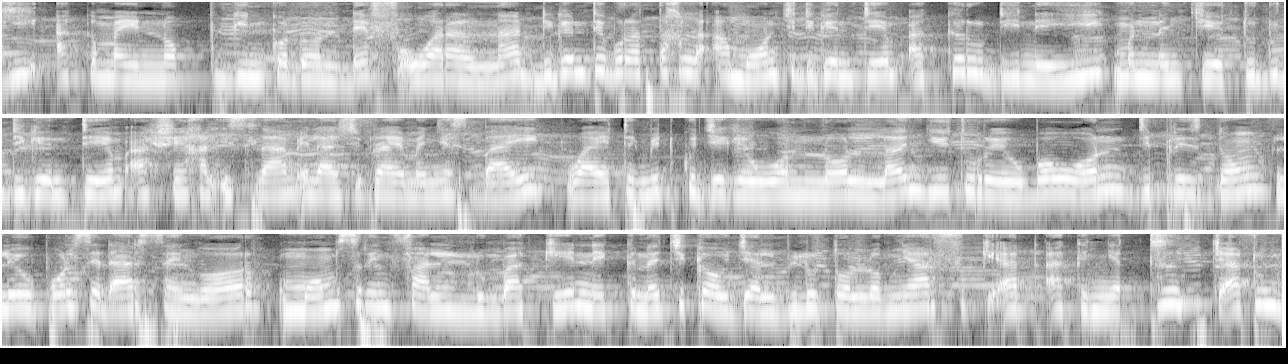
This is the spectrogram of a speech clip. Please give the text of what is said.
gi ak may nopp giñ ko doon def waral na diggante bu ratax la amoon ci digganteem ak këru diine yi. Mën nañ cee tudd digganteem ak cheikh al islam El Hadj Ibrahima Niass Baye waaye tamit ku jege woon lool la njiitu réew ba woon di président Léopold Sédar Senghor. Moom Serigne Fallou Mbacke nekk na ci kaw jal bi lu tolloog ñaar fukki at ak ñett ci atum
